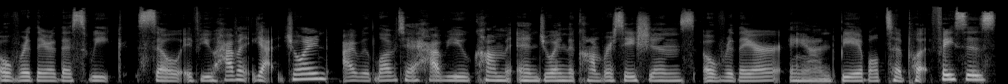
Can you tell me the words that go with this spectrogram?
over there this week. So if you haven't yet joined, I would love to have you come and join the conversations over there and be able to put faces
